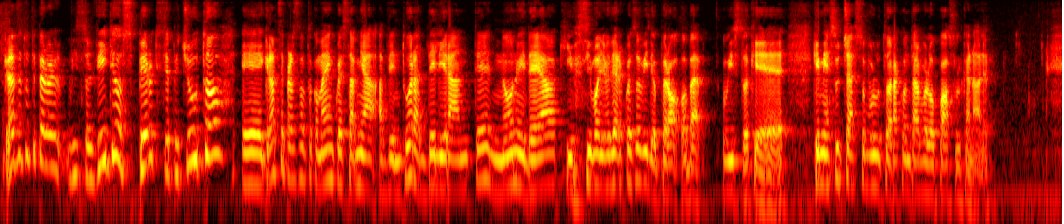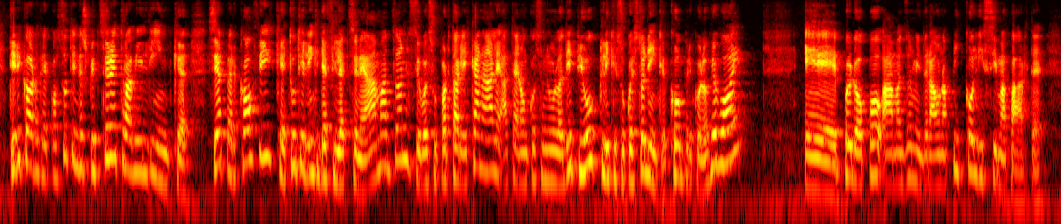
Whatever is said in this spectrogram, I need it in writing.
Grazie a tutti per aver visto il video, spero ti sia piaciuto e grazie per essere stato con me in questa mia avventura delirante, non ho idea chi si voglia vedere questo video, però vabbè, ho visto che, che mi è successo, ho voluto raccontarvelo qua sul canale. Ti ricordo che qua sotto in descrizione trovi il link sia per Kofi che tutti i link di affiliazione Amazon, se vuoi supportare il canale a te non costa nulla di più, clicchi su questo link, compri quello che vuoi e poi dopo Amazon mi darà una piccolissima parte.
